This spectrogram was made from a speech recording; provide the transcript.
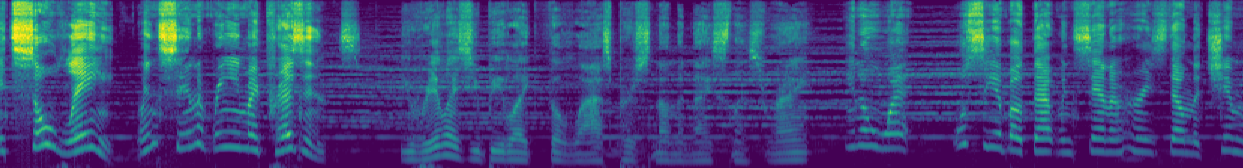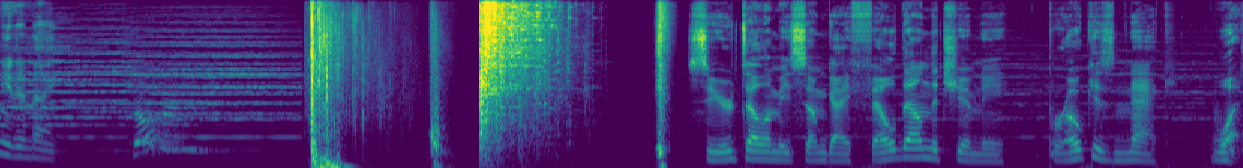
It's so late. When's Santa bringing my presents? You realize you'd be like the last person on the nice list, right? You know what? We'll see about that when Santa hurries down the chimney tonight. So you're telling me some guy fell down the chimney, broke his neck. What,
